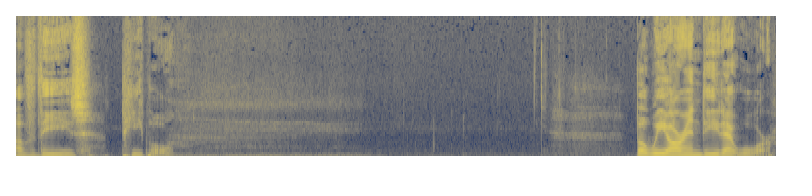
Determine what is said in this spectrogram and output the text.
of these people? But we are indeed at war.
